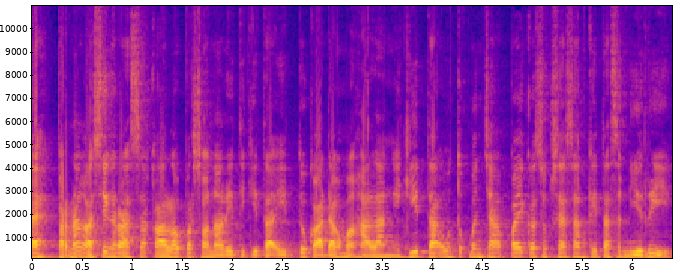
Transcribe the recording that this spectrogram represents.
Eh, pernah gak sih ngerasa kalau personality kita itu kadang menghalangi kita untuk mencapai kesuksesan kita sendiri?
